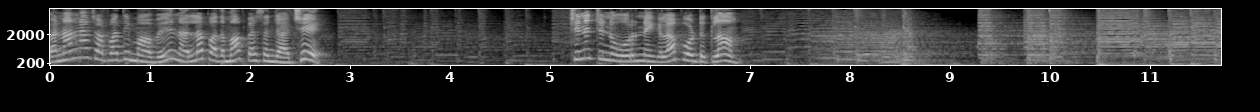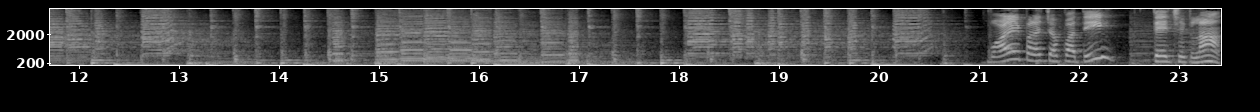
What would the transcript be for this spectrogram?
பனானா சப்பாத்தி மாவு நல்ல பதமாக பிசைஞ்சாச்சு. சின்ன சின்ன உருண்டைகளாக போட்டுக்கலாம். வாழைப்பழ சப்பாத்தி தேய்ச்சிக்கலாம்.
